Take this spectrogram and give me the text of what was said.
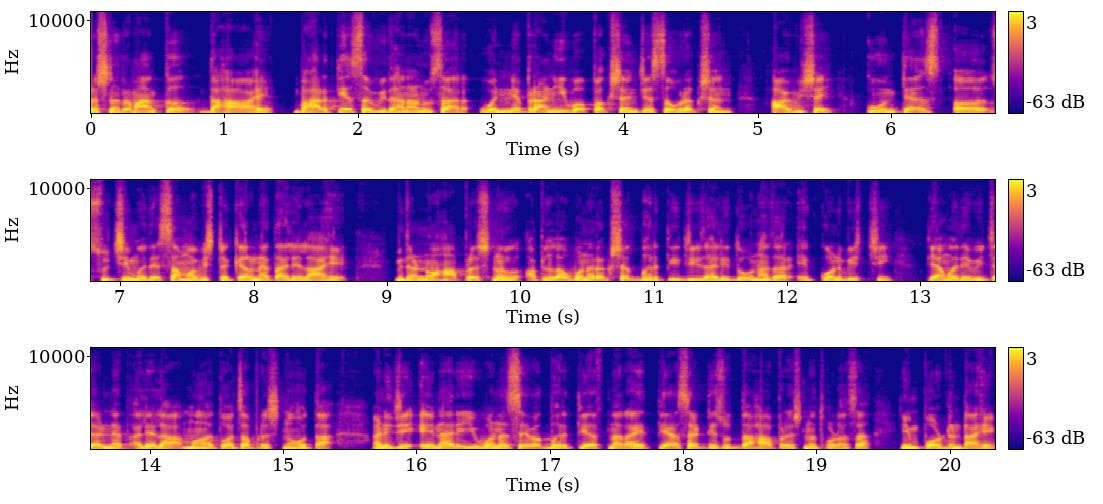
प्रश्न क्रमांक दहा आहे. भारतीय संविधानानुसार वन्यप्राणी व पक्ष्यांचे संरक्षण हा विषय कोणत्या सूचीमध्ये समाविष्ट करण्यात आलेला आहे. मित्रांनो हा प्रश्न आपल्याला वनरक्षक भरती जी झाली दोन हजार एकोणवीसची त्यामध्ये विचारण्यात आलेला महत्त्वाचा प्रश्न होता. आणि जी येणारी वनसेवक भरती असणार आहे त्यासाठी सुद्धा हा प्रश्न थोडासा इम्पॉर्टंट आहे.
